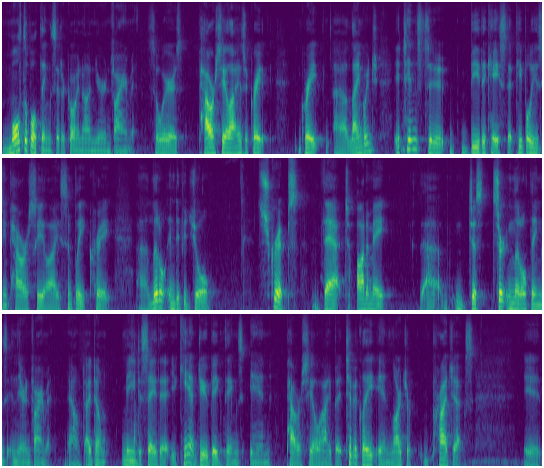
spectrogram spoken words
multiple things that are going on in your environment. So whereas Power CLI is a great great uh, language, it tends to be the case that people using Power CLI simply create uh, little individual scripts that automate uh, just certain little things in their environment. Now, I don't mean to say that you can't do big things in Power CLI, but typically in larger projects, it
